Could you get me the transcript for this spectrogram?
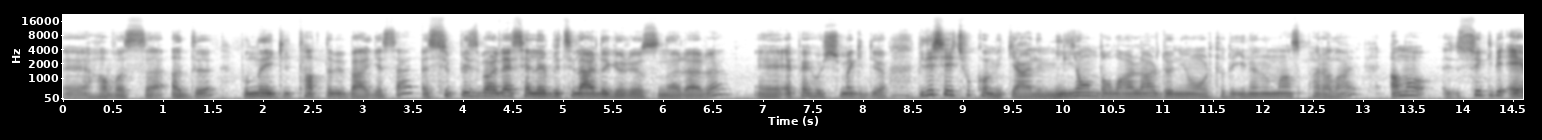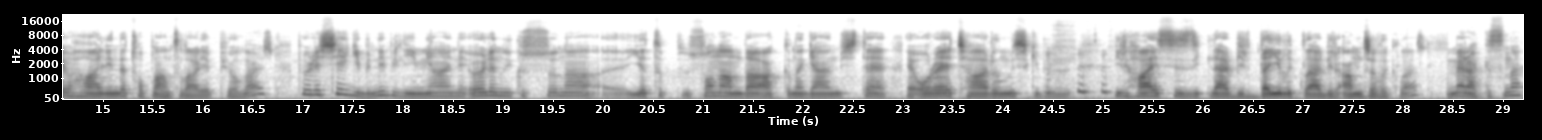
e, havası adı bununla ilgili tatlı bir belgesel E, sürpriz böyle selebritiler de görüyorsun ara ara E, epey hoşuma gidiyor. Bir de şey çok komik yani milyon dolarlar dönüyor ortada inanılmaz paralar. Ama sürekli bir ev halinde toplantılar yapıyorlar. Böyle şey gibi ne bileyim yani öğlen uykusuna e, yatıp son anda aklına gelmiş de e, oraya çağrılmış gibi bir halsizlikler, bir dayılıklar, bir amcalıklar. Meraklısına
